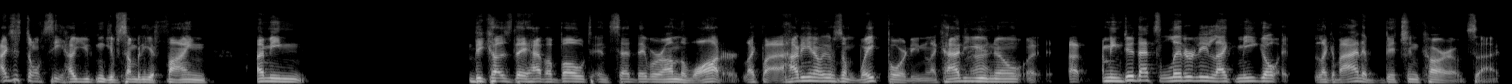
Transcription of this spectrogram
I just don't see how you can give somebody a fine I mean, because they have a boat and said they were on the water. Like, how do you know he wasn't wakeboarding? Like, how do you Right. know? uh, uh, I mean, dude, that's literally like me go. Like, if I had a bitching car outside,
